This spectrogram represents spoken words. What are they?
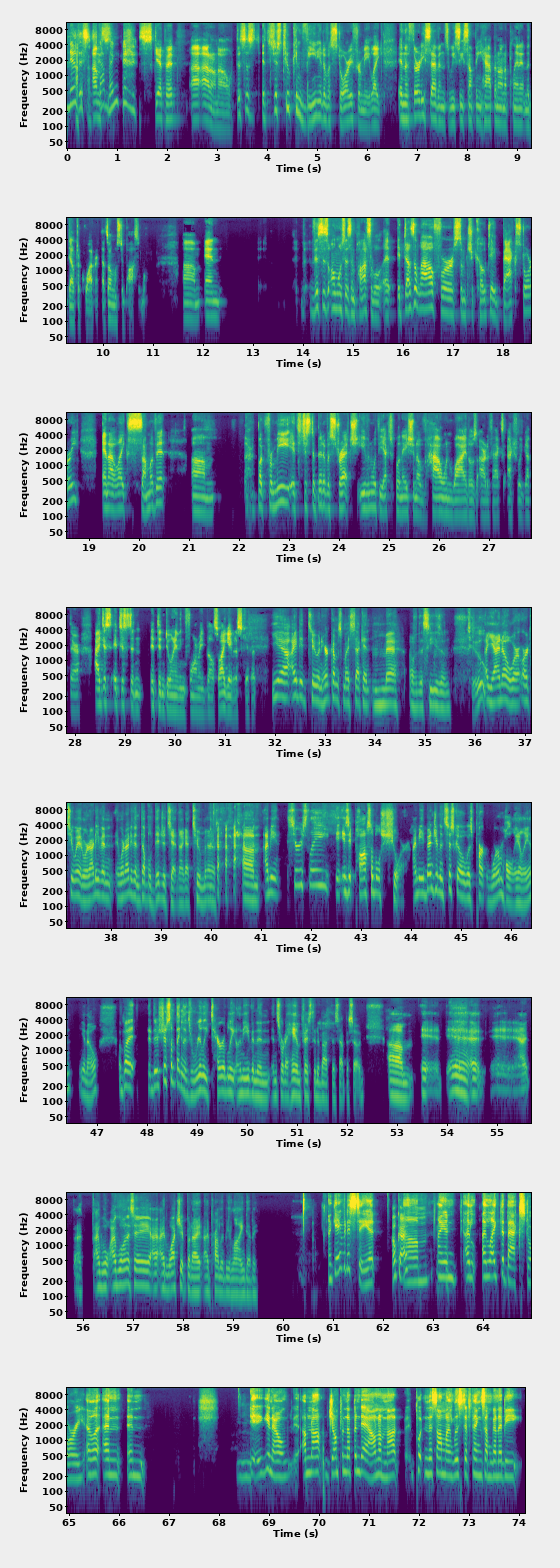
knew this was I'm coming. skip it. Uh, I don't know. This is it's just too convenient of a story for me. Like in the 37s, we see something happen on a planet in the Delta Quadrant. That's almost impossible. Um, and this is almost as impossible. It, it does allow for some Chakotay backstory, and I like some of it. Um, but for me, it's just a bit of a stretch, even with the explanation of how and why those artifacts actually got there. I just it just didn't it didn't do anything for me, Bill. So I gave it a skip it. yeah, I did too. And here comes my second meh of the season. Two. Uh, yeah, I know. We're or two in. We're not even we're not even double digits yet, and I got two meh. um, I mean, seriously, is it possible? Sure. I mean, Benjamin Sisko was part wormhole alien, you know, but there's just something that's really terribly uneven and, and sort of ham fisted about this episode. Um, it, eh, eh, I, I, I will. I want to say I, I'd watch it, but I, I'd probably be lying, Debbie. I gave it a see it. Okay. Um, I I I like the backstory. I and and you know, I'm not jumping up and down. I'm not putting this on my list of things I'm going to be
